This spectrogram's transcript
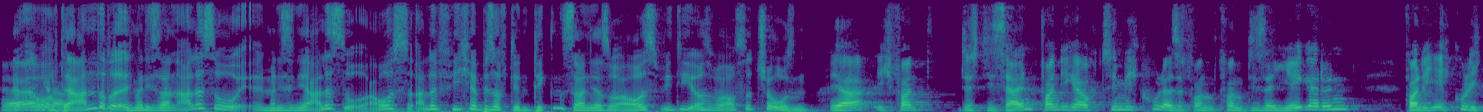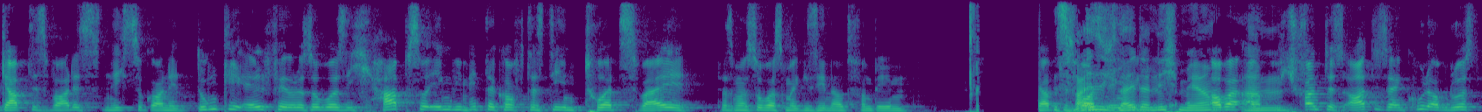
ja, ja auch genau. der andere, ich meine, die sahen alle so, ich meine, die sehen ja alles so aus, alle Viecher bis auf den dicken sahen ja so aus wie die aus War of the Chosen. Ja, ich fand, das Design fand ich auch ziemlich cool. Also von, von dieser Jägerin fand ich echt cool. Ich glaube, das war das nicht sogar eine Dunkelelfe oder sowas. Ich habe so irgendwie im Hinterkopf, dass die in Tor 2, dass man sowas mal gesehen hat von dem. Glaub, das, das weiß ich leider nicht mehr. Aber ähm, ich fand das Art-Design cool, aber du hast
